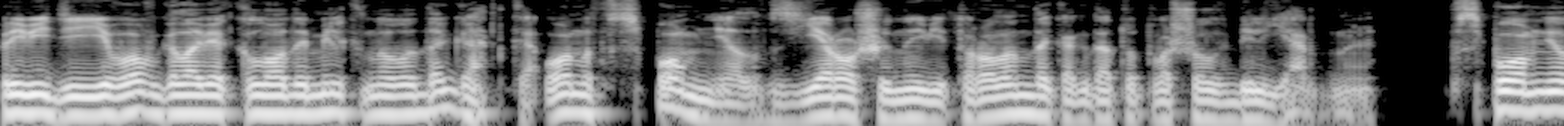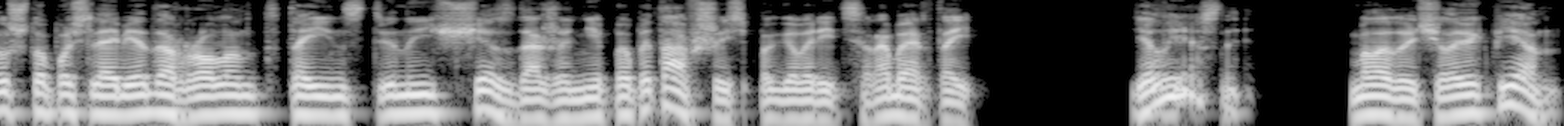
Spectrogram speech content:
При виде его в голове Клода мелькнула догадка. Он вспомнил взъерошенный вид Роланда, когда тот вошел в бильярдную. Вспомнил, что после обеда Роланд таинственно исчез, даже не попытавшись поговорить с Робертой. Дело ясное. Молодой человек пьян.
